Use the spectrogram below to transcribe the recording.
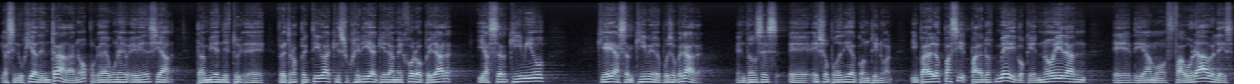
la cirugía de entrada, ¿no? Porque hay alguna evidencia también de eh, retrospectiva que sugería que era mejor operar y hacer quimio que hacer quimio y después operar. Entonces, eh, eso podría continuar. Y para los, para los médicos que no eran, eh, digamos, favorables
